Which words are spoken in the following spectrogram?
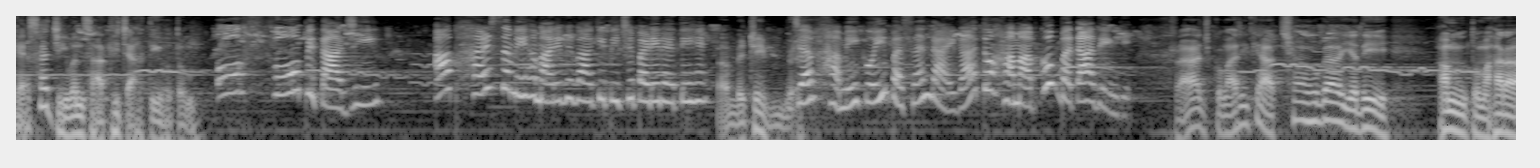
कैसा जीवन साथी चाहती हो तुम? ओफो पिताजी आप हर समय हमारे विवाह के पीछे पड़े रहते हैं। बेटी जब हमें कोई पसंद आएगा तो हम आपको बता देंगे। राजकुमारी क्या अच्छा होगा यदि हम तुम्हारा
